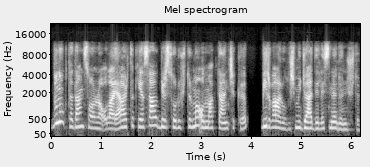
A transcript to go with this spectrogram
Bu noktadan sonra olay artık yasal bir soruşturma olmaktan çıkıp, bir varoluş mücadelesine dönüştü.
